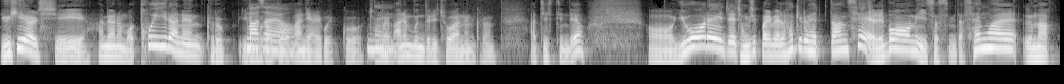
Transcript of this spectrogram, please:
유희열 씨 하면은 뭐 토이라는 그룹 이름으로도 맞아요. 많이 알고 있고 정말 네. 많은 분들이 좋아하는 그런 아티스트인데요. 어, 6월에 이제 정식 발매를 하기로 했던 새 앨범이 있었습니다. 생활 음악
